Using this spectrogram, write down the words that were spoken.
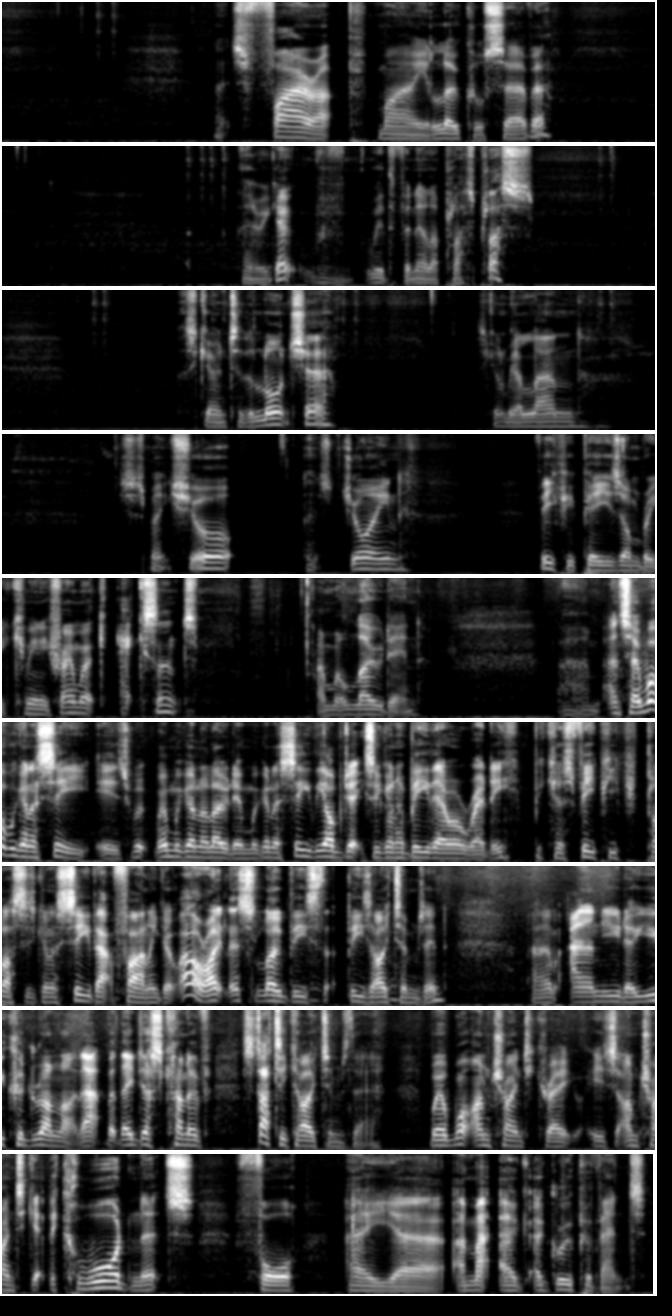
Let's fire up my local server. There we go, with Vanilla++. Plus Let's go into the launcher. It's going to be a LAN. Let's just make sure. Let's join. VPP Zombie Community Framework. Excellent. And we'll load in. Um, and so what we're going to see is when we're going to load in, we're going to see the objects are going to be there already because VPP Plus is going to see that file and go, all right, let's load these these items in. Um, and you know you could run like that, but they're just kind of static items there. Where what I'm trying to create is I'm trying to get the coordinates for a uh, a, a, group event,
